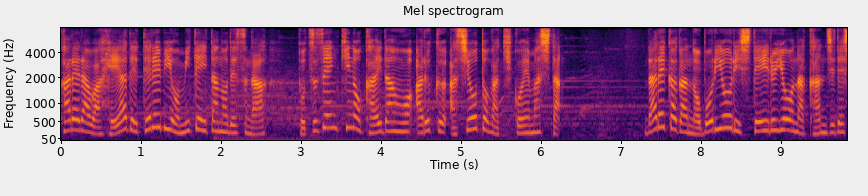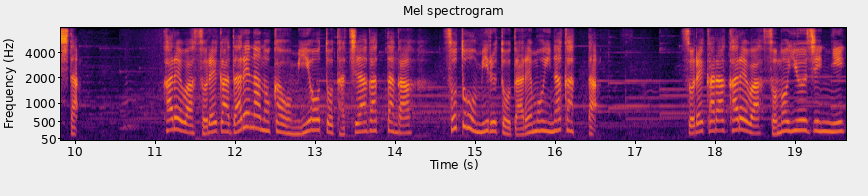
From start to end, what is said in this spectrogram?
彼らは部屋でテレビを見ていたのですが、突然木の階段を歩く足音が聞こえました。誰かが上り下りしているような感じでした。彼はそれが誰なのかを見ようと立ち上がったが、外を見ると誰もいなかった。それから彼はその友人に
